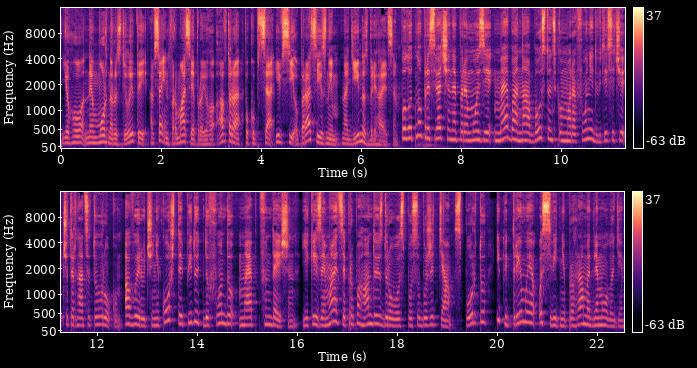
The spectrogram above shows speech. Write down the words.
Його не можна розділити, а вся інформація про його автора, покупця і всі операції з ним надійно зберігається. Полотно присвячене перемозі Меба на Бостонському марафоні 2014 року. А виручені кошти кошти підуть до фонду MAP Foundation, який займається пропагандою здорового способу життя, спорту і підтримує освітні програми для молоді.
